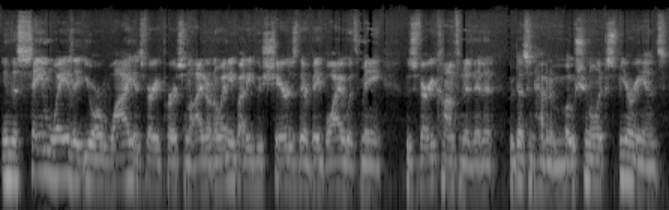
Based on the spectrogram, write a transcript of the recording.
in the same way that your why is very personal. I don't know anybody who shares their big why with me who's very confident in it, who doesn't have an emotional experience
